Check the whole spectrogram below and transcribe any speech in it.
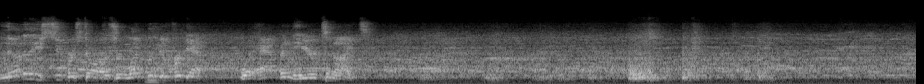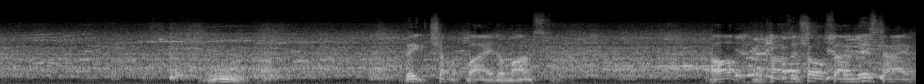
None of these superstars are likely to forget what happened here tonight. Ooh. Big chunk by the monster. Oh, here comes the choke slam this time.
